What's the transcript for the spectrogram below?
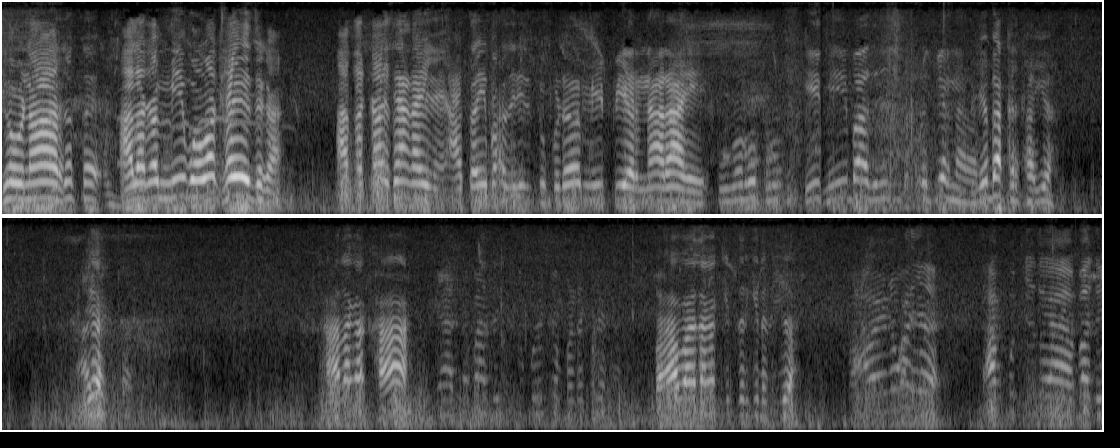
ठेवणार. आला का मी बाबा खायचं का? आता काय सांगायचं नाही. आता ही बाजरीचं तुकडं मी पेरणार आहे. ही मी बाजरीचं तुकडं पेरणार आहे. ये बाकर खा ये. ये. खा लागा खा. मी आता बाजरीचं तुकडं शंभर टक्के पेरणार. भाव आहे लागा किती केलं ये. भाव आहे ना माझ्या. आपण त्याचा बाजरी,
